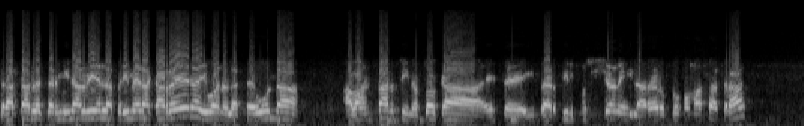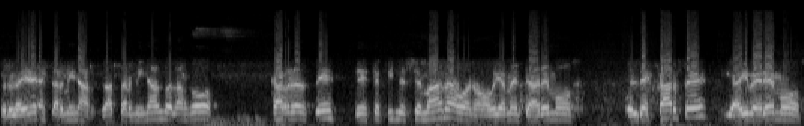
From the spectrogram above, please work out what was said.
tratar de terminar bien la primera carrera y bueno, la segunda avanzar si nos toca este, invertir posiciones y largar un poco más atrás, pero la idea es terminar, ya terminando las dos carreras de, de este fin de semana, bueno, obviamente haremos el descarte y ahí veremos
